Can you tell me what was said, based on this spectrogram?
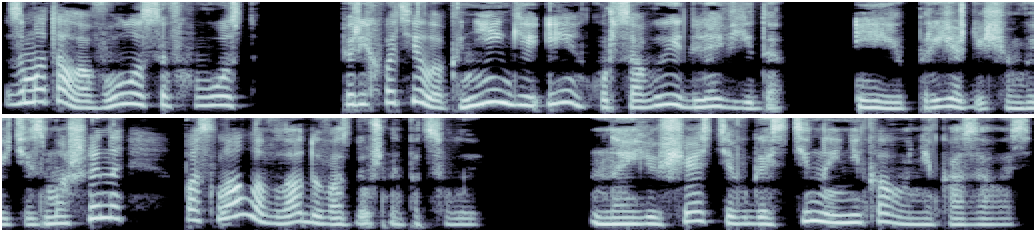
замотала волосы в хвост, перехватила книги и курсовые для вида. И, прежде чем выйти из машины, послала Владу воздушный поцелуй. На ее счастье в гостиной никого не казалось.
